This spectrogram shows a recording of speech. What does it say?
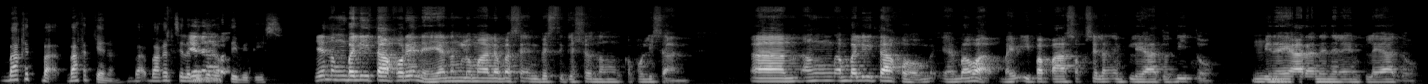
Bakit ba bakit ganun? Ba- bakit sila yan activities? Yan ang balita ko rin eh. Yan ang lumalabas sa investigasyon ng kapulisan. Um, ang, ang balita ko, eh, bawa, may ipapasok silang empleyado dito. Mm. Binayaran na nila empleyado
